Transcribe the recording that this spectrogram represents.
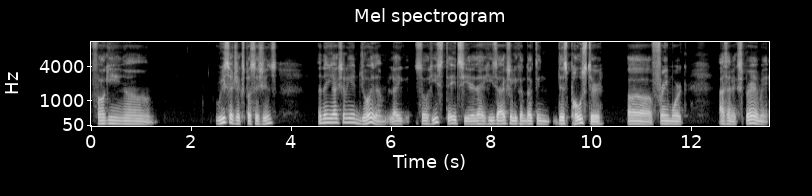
fucking uh, research expositions, and then you actually enjoy them. Like, so he states here that he's actually conducting this poster uh, framework as an experiment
